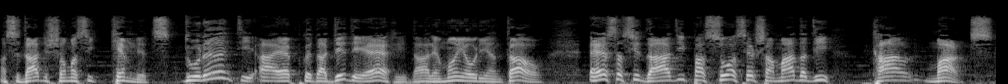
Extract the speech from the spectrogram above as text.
A cidade chama-se Chemnitz. Durante a época da DDR, da Alemanha Oriental, essa cidade passou a ser chamada de Karl Marx,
